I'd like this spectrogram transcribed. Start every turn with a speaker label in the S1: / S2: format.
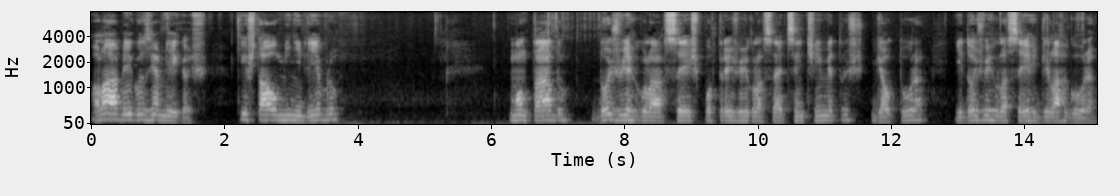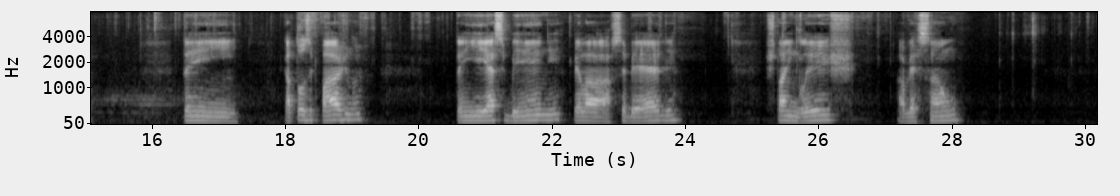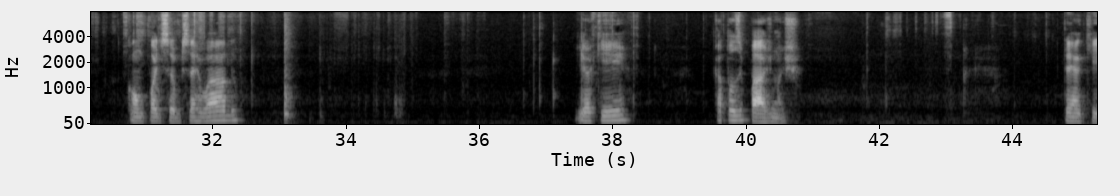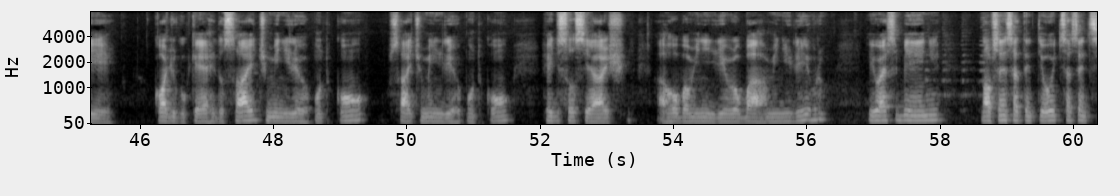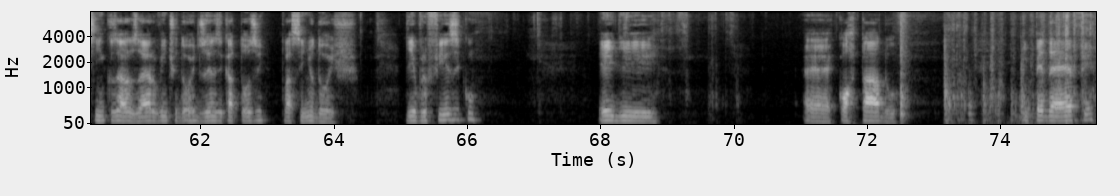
S1: Olá amigos e amigas, aqui está o mini livro montado 2,6 por 3,7 centímetros de altura e 2,6 de largura. Tem 14 páginas, tem ISBN pela CBL, está em inglês a versão como pode ser observado. E aqui 14 páginas. Tem aqui código QR do site minilivro.com, site minilivro.com, redes sociais arroba minilivro barra minilivro e o SBN 978 65 00 22 214 tracinho 2. Livro físico. Ele é cortado em PDF.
